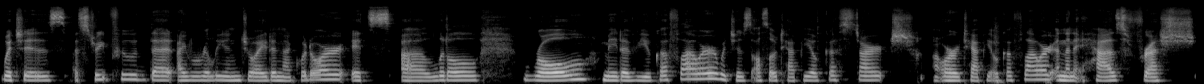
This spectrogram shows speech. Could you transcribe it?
which is a street food that I really enjoyed in Ecuador. It's a little roll made of yuca flour, which is also tapioca starch or tapioca flour, and then it has fresh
